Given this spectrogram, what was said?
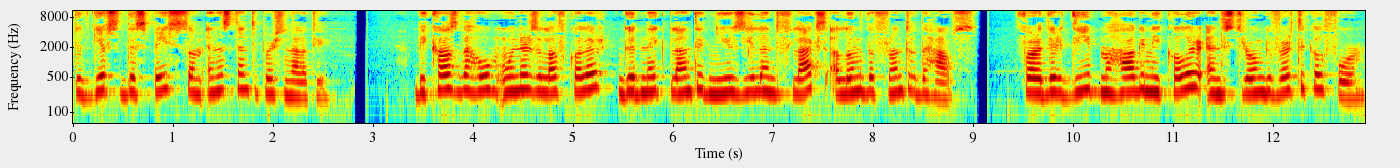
that gives the space some instant personality. Because the homeowners love color, Goodnick planted New Zealand flax along the front of the house for their deep mahogany color and strong vertical form.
